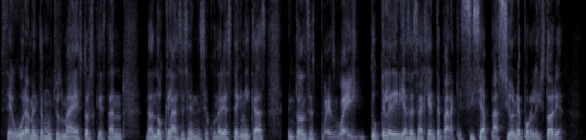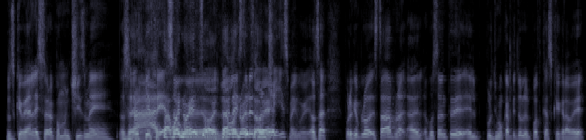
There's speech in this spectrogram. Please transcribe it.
seguramente muchos maestros que están dando clases en secundarias técnicas? Entonces, pues, güey, ¿tú qué le dirías a esa gente para que sí se apasione por la historia? Pues que vean la historia como un chisme. O sea, Ah, es que es está eso, bueno eso, está la bueno historia eso, es ¿eh? un chisme, güey. O sea, por ejemplo, estaba justamente el último capítulo del podcast que grabé.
